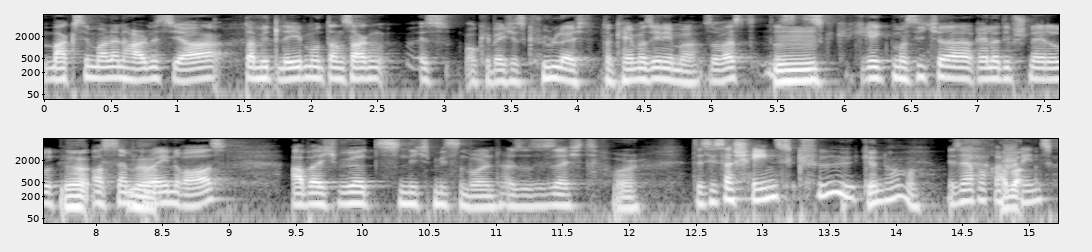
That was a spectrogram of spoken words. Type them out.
maximal ein halbes Jahr damit leben und dann sagen, es, okay, welches Gefühl leicht, dann kennen wir es eh nicht mehr, so weißt das, das kriegt man sicher relativ schnell Mhm. Ja, aus seinem ja. Brain raus, aber ich würde es nicht missen wollen, also es ist echt, Voll. das ist ein schönes Gefühl, Genau. es ist einfach ein Aber schönes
